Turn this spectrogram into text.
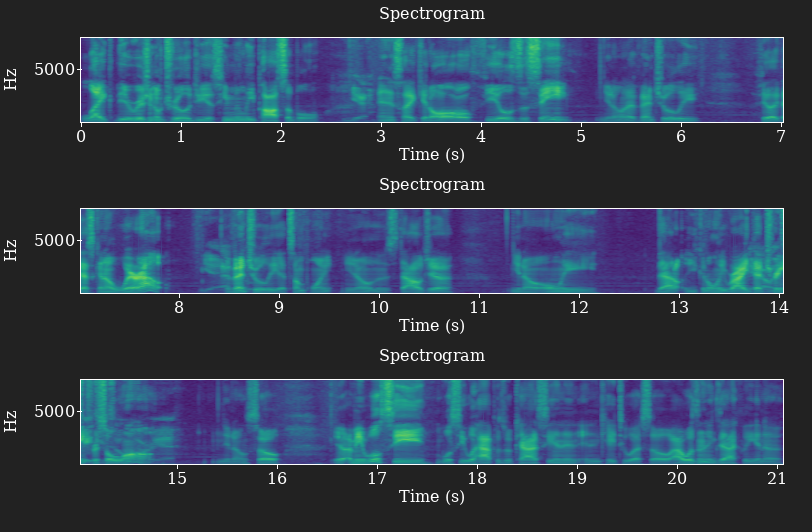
like the original trilogy as humanly possible. Yeah, And it's like it all feels the same, you know. And eventually, I feel like that's gonna wear out yeah. eventually at some point you know the nostalgia you know only that you can only ride Yeah, that only train for so far, long yeah. you know so yeah i mean we'll see we'll see what happens with cassian and, and k2so i wasn't exactly in a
